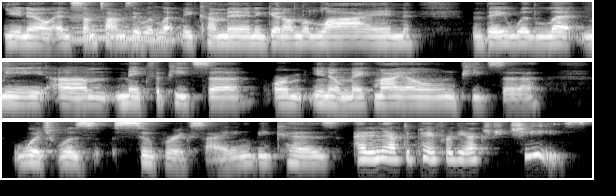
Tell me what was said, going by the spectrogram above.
You know, and sometimes mm. they would let mm. me come in and get on the line they would let me um, make the pizza or you know make my own pizza which was super exciting because i didn't have to pay for the extra cheese.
